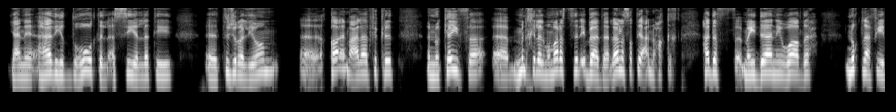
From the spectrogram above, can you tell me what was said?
يعني هذه الضغوط الأساسية التي آه، تجرى اليوم آه، قائمة على فكرة أنه كيف من خلال ممارسة الإبادة لا نستطيع أن نحقق هدف ميداني واضح نقنع فيه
